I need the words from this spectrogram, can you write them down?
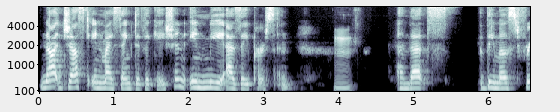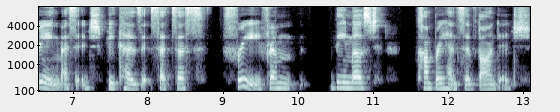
not just in my sanctification, in me as a person. Mm. And that's the most freeing message because it sets us free from the most comprehensive bondage.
